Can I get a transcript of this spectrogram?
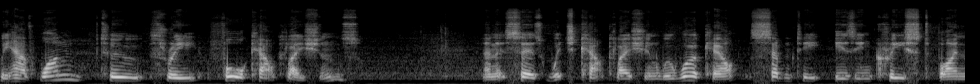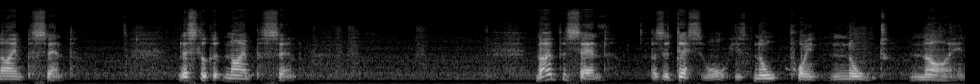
We have one, two, three, four calculations and it says which calculation will work out 70 is increased by 9%. Let's look at 9%. 9% as a decimal is 0.09.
